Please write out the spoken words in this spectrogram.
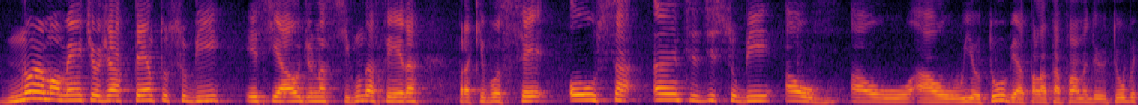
Normalmente eu já tento subir esse áudio na segunda-feira para que você ouça antes de subir ao, ao, ao YouTube, a plataforma do YouTube,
